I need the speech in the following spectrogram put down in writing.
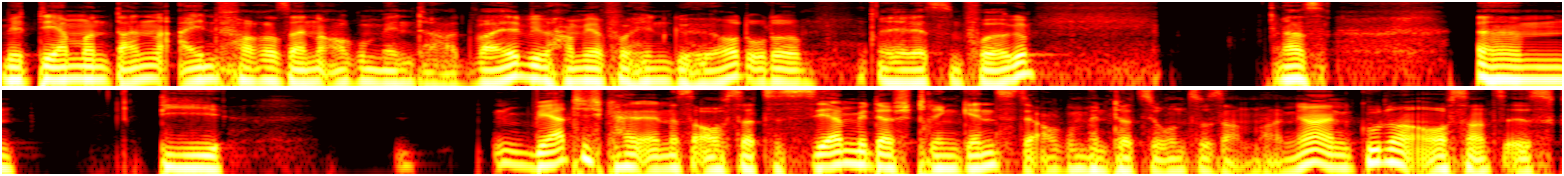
mit der man dann einfacher seine Argumente hat. Weil wir haben ja vorhin gehört oder in der letzten Folge, dass ähm, die Wertigkeit eines Aufsatzes sehr mit der Stringenz der Argumentation zusammenhängt. Ja, ein guter Aufsatz ist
